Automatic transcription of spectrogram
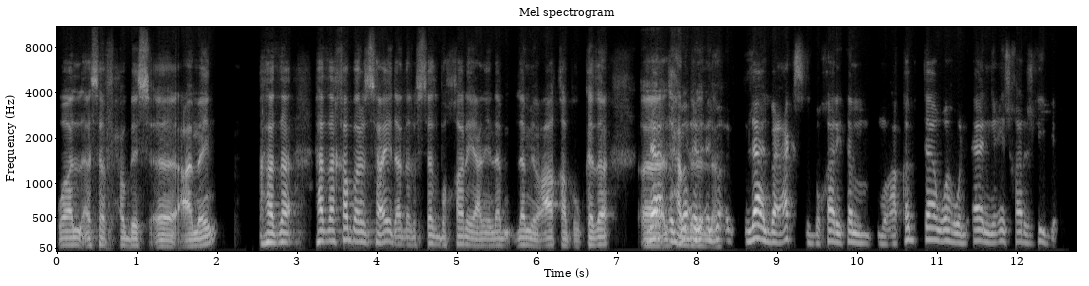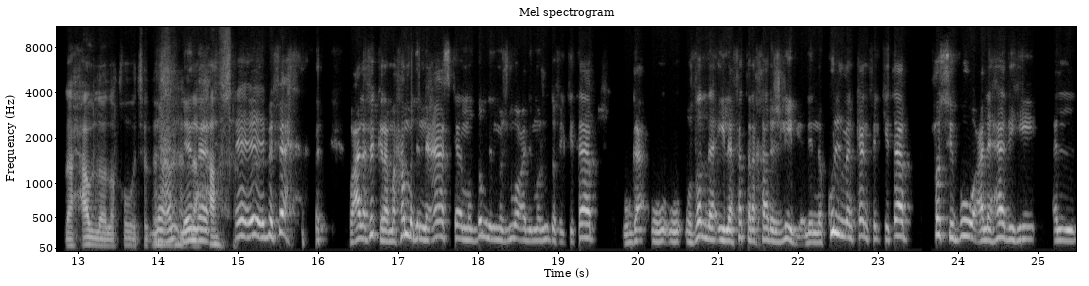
وللأسف حبس آه، عامين. هذا هذا خبر سعيد أن الأستاذ بخاري يعني لم لم يعاقب وكذا. آه، لا الحمد الب- لله. الب- لا بالعكس البخاري تم معاقبته وهو الآن يعيش خارج ليبيا. لا حول ولا قوة إلا نعم،. لأن- لا حول. إيه إيه بالفعل. وعلى فكرة محمد النعاس كان من ضمن المجموعة اللي موجودة في الكتاب وقع- و- وظل إلى فترة خارج ليبيا لأن كل من كان في الكتاب حسبوا على هذه ال-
